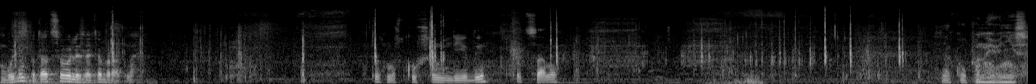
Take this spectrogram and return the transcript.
будем пытаться вылезать обратно. Тут, может, кувшин для тот самый. Закопанный вниз.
